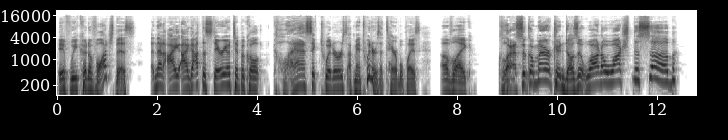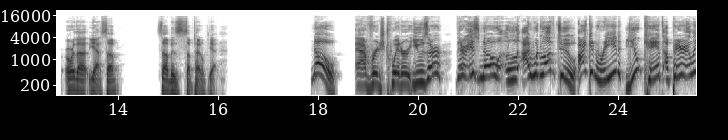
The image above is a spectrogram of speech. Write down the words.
if we could have watched this." And then I I got the stereotypical classic Twitter's. Man, Twitter is a terrible place of like classic American doesn't want to watch the sub or the yeah sub sub is subtitled yeah no. Average twitter user there is no i would love to. I can read. You can't apparently.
